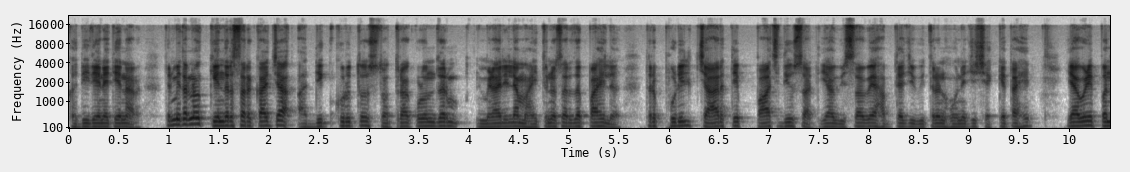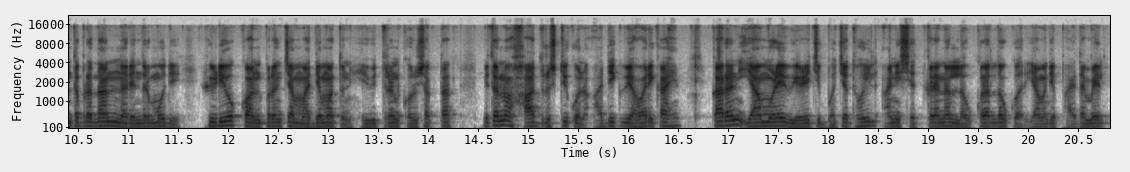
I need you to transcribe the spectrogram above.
कधी देण्यात येणार? तर मित्रांनो केंद्र सरकारच्या अधिकृत स्तोत्राकडून जर मिळालेल्या माहितीनुसार जर पाहिलं तर पुढील चार ते पाच दिवसात या विसाव्या हप्त्याचे वितरण होण्याची शक्यता आहे. यावेळी पंतप्रधान नरेंद्र मोदी व्हिडिओ कॉन्फरन्सच्या माध्यमातून हे वितरण करू शकतात. मित्रांनो हा दृष्टिकोन अधिक व्यावहारिक आहे कारण यामुळे वेळेची बचत होईल आणि शेतकऱ्यांना लवकरात लवकर यामध्ये फायदा मिळेल.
